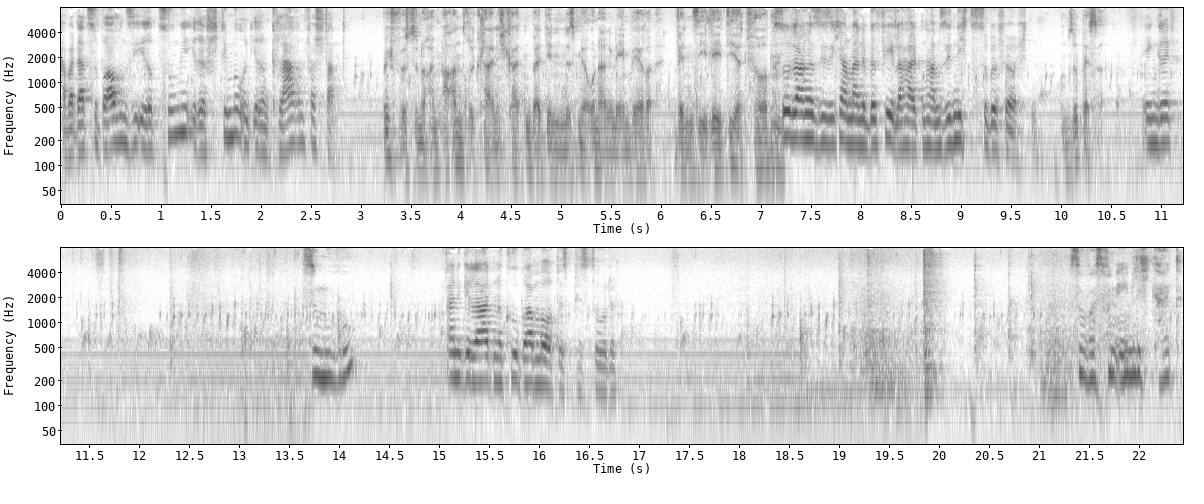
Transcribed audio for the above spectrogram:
Aber dazu brauchen Sie Ihre Zunge, Ihre Stimme und Ihren klaren Verstand. Ich wüsste noch ein paar andere Kleinigkeiten, bei denen es mir unangenehm wäre, wenn Sie lediert würden. Solange Sie sich an meine Befehle halten, haben Sie nichts zu befürchten. Umso besser. Ingrid, Sumuru? eine geladene Cobra Mortis Pistole. Sowas von Ähnlichkeit.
